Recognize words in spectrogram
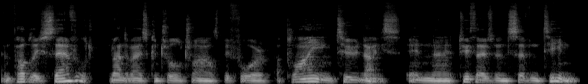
and published several randomized controlled trials before applying to NICE in uh, 2017.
